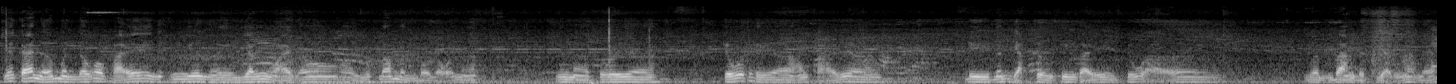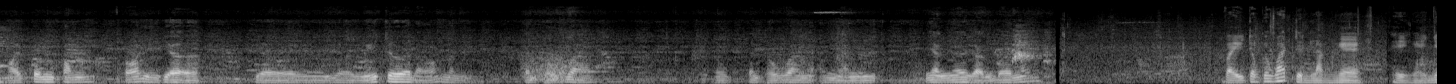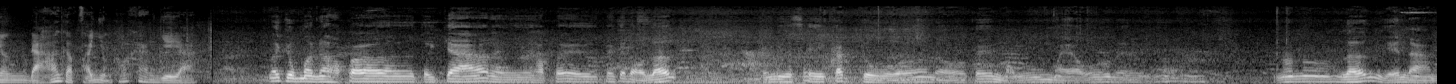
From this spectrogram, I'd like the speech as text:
Với cái nữa mình đâu có phải như người dân ngoài đâu hồi lúc đó mình bộ đội nữa nhưng mà tôi chú thì không phải đi đánh giặc thường xuyên tại chú ở bên ban địch dẫn để hỏi cung không có như giờ giờ giờ nghỉ trưa đó mình tranh thủ qua tranh thủ qua nhà, nhà nhân gần bên đó. Vậy trong cái quá trình làm nghề thì nghệ nhân đã gặp phải những khó khăn gì ạ? À? Nói chung mình học uh, từ cha thì học cái cái cái đồ lớn cũng như xây các chùa đồ cái mộng nó, nó nó lớn dễ làm.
